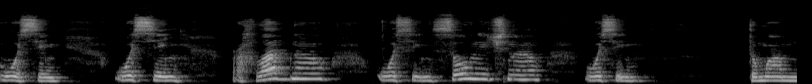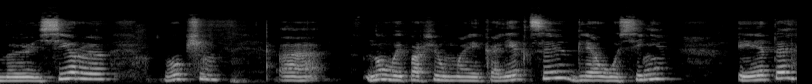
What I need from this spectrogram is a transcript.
осень. Осень прохладную, осень солнечную, осень туманную и серую. В общем, а, новый парфюм моей коллекции для осени. И это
